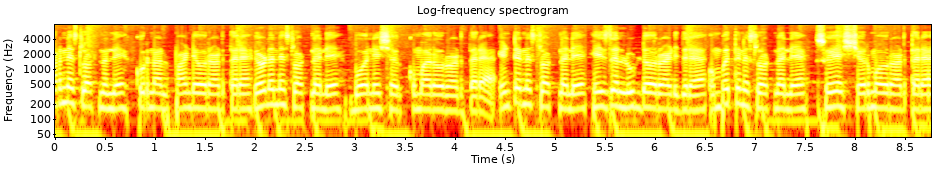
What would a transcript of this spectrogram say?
ಆರನೇ ಸ್ಲಾಟ್ನಲ್ಲಿ ಕುರ್ನಾಲ್ ಪಾಂಡೆ ಅವರು ಆಡ್ತಾರೆ, ಏಳನೇ ಸ್ಲಾಟ್ನಲ್ಲಿ ಭುವನೇಶ್ವರ್ ಕುಮಾರ್ ಅವರು ಆಡ್ತಾರೆ. ಎಂಟನೇ ಸ್ಲಾಟ್ನಲ್ಲಿ ಹೇಜಲ್ ಲುಡ್ ಅವರು ಆಡಿದ್ರೆ, ಒಂಬತ್ತನೇ ಸ್ಲಾಟ್ನಲ್ಲಿ ಸುಯೇಶ್ ಶರ್ಮಾ ಅವರು ಆಡ್ತಾರೆ,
